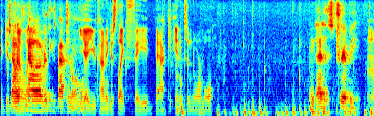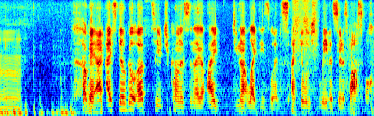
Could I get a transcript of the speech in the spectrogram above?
It just Now it's like now everything's back to normal. yeah, you kind of just like fade back into normal. That is trippy. Mm. Okay, I, I still go up to Draconis and I go, I do not like these woods. I feel we should leave as soon as possible.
